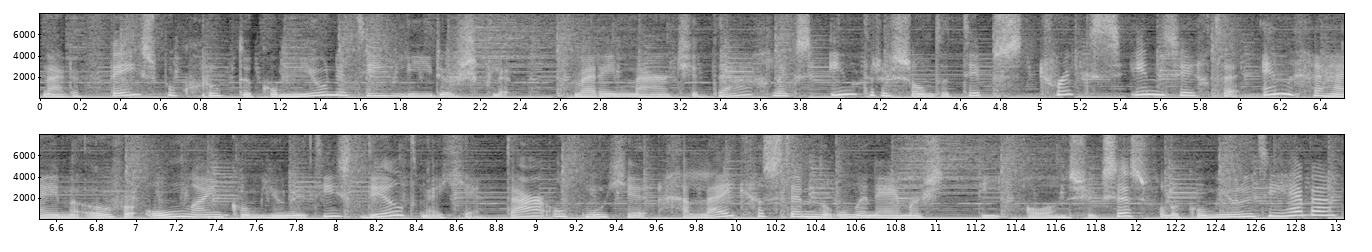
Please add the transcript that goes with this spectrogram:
naar de Facebookgroep de Community Leaders Club, waarin Maartje dagelijks interessante tips, tricks, inzichten en geheimen over online communities deelt met je. Daar ontmoet je gelijkgestemde ondernemers die al een succesvolle community hebben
